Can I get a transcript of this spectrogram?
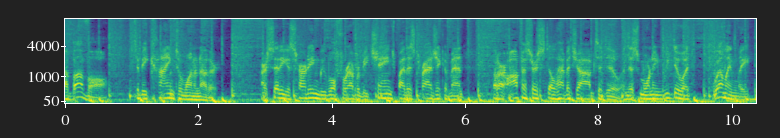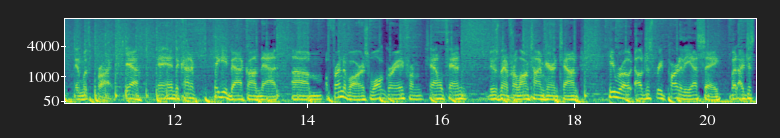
above all, to be kind to one another. Our city is hurting. We will forever be changed by this tragic event, but our officers still have a job to do. And this morning, we do it willingly and with pride. Yeah, and to kind of piggyback on that, um, a friend of ours, Walt Gray from Channel 10, newsman for a long time here in town, he wrote, I'll just read part of the essay, but I just,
